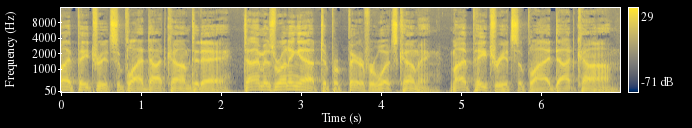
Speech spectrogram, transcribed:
mypatriotsupply.com today. Time is running out to prepare for what's coming. mypatriotsupply.com.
